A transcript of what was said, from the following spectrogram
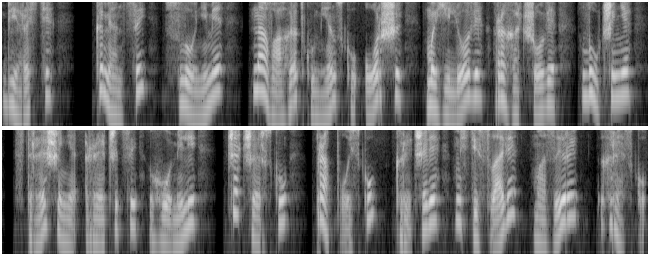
берасце камянцы слонімі наваградку менску оршы магілёве рагачове лучыне стрэшыне рэчыцы гомелі чачэрску прапойску крычаве мсціславе мазыры грэску.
